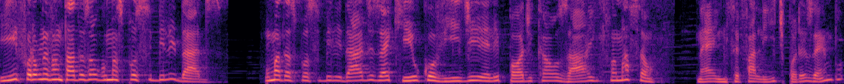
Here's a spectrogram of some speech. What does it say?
E foram levantadas algumas possibilidades. Uma das possibilidades é que o COVID ele pode causar inflamação, né? Encefalite, por exemplo.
